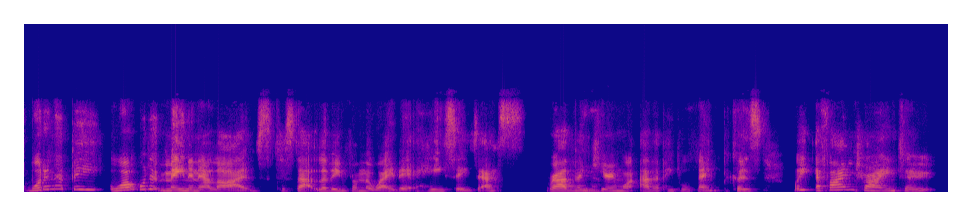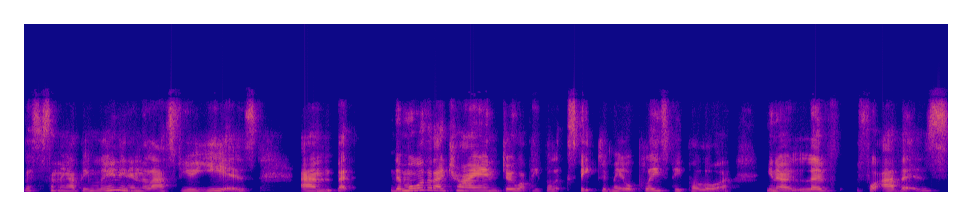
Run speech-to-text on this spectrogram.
wouldn't it be, what would it mean in our lives to start living from the way that he sees us? Rather than yeah. caring what other people think. Because we, if I'm trying to, this is something I've been learning in the last few years, um, but the more that I try and do what people expect of me or please people or, you know, live for others,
